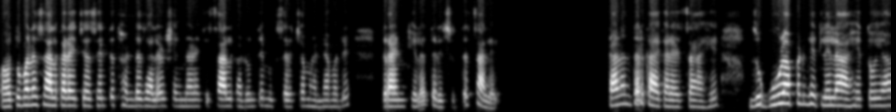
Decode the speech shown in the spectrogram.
तुम्हाला साल काढायची असेल तर थंड झाल्यावर शेंगदाण्याची साल काढून ते मिक्सरच्या भांड्यामध्ये ग्राइंड केलं तरीसुद्धा चालेल. त्यानंतर काय करायचं आहे, जो गूळ आपण घेतलेला आहे, तो या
